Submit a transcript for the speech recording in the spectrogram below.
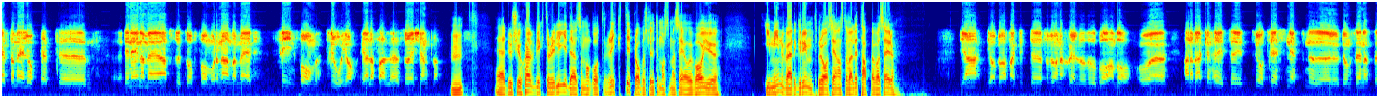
hästar med i loppet. Uh den ena med toppform och den andra med fin form, tror jag i alla fall. Eh, så är känslan. Mm. Eh, du kör själv Victory Leader som har gått riktigt bra på slutet måste man säga och det var ju i min värld grymt bra senast och väldigt tapper. Vad säger du? Ja, jag var faktiskt eh, förvånad själv över hur bra han var. Och han har verkligen höjt två, tre snett nu de senaste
